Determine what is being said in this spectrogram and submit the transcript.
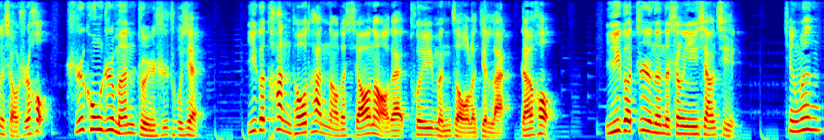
个小时后，时空之门准时出现。一个探头探脑的小脑袋推门走了进来，然后一个稚嫩的声音响起：“请问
